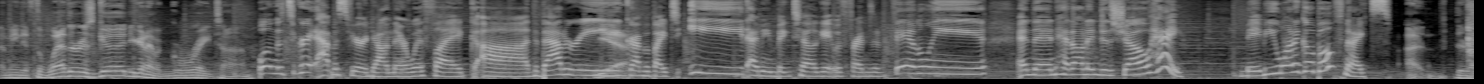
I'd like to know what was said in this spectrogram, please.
i mean, if the weather is good, you're gonna have a great time. Well, and it's a great atmosphere down there with like uh, the battery, Yeah. grab a bite to eat. I mean, big tailgate with friends and family, and then head on into the show. Hey, maybe you want to go both nights. I, there's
